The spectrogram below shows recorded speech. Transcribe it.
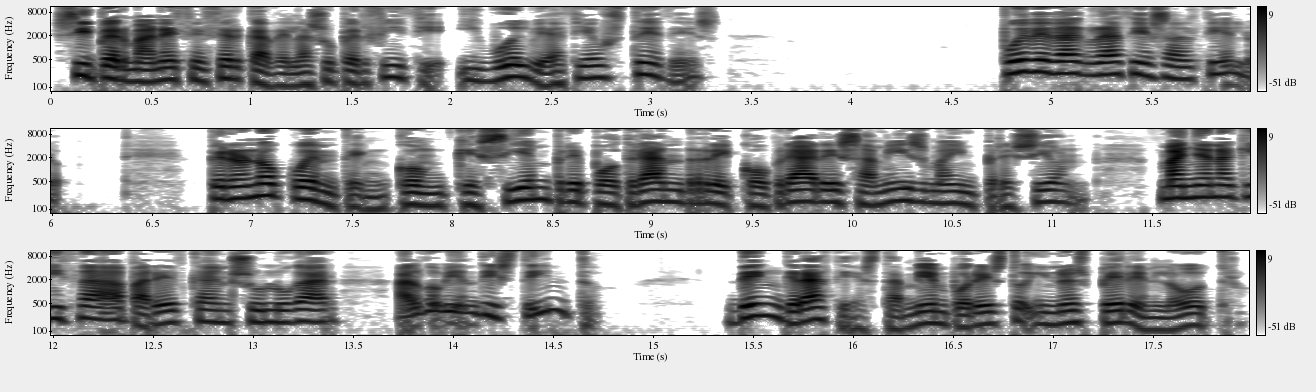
Si permanece cerca de la superficie y vuelve hacia ustedes, puede dar gracias al cielo, pero no cuenten con que siempre podrán recobrar esa misma impresión. Mañana quizá aparezca en su lugar algo bien distinto. Den gracias también por esto y no esperen lo otro.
